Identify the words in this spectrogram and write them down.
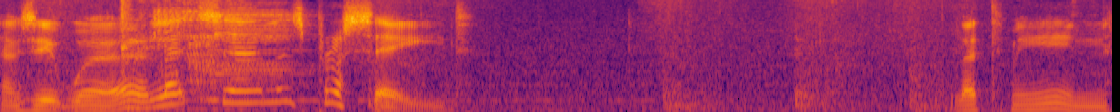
as it were. Let's uh, let's proceed. Let me in.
